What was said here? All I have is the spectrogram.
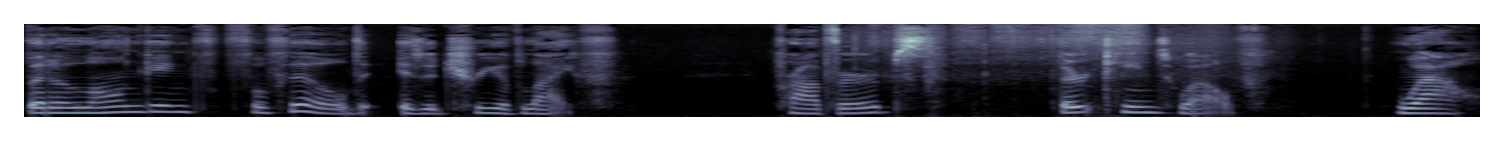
but a longing fulfilled is a tree of life. Proverbs 13:12. Wow.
